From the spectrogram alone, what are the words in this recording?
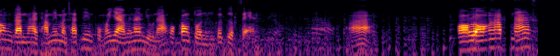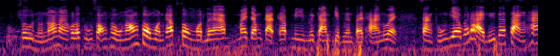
กล้องการถ่ายทำให้มันชัดนี่ผมพยายามไม่นั่นอยู่นะเพราะกล้องตัวหนึ่งก็เกือบแสนอ่าลองลองนะครับนะช่วยอุดหนุนน้องหน่อยคนละถุงสองถุงน้องส่งหมดครับส่งหมดเลยครับไม่จำกัดครับมีบริการเก็บเงินปลายทางด้วย สั่งถุงเดียวก็ได้ หรือจะสั่งห้า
